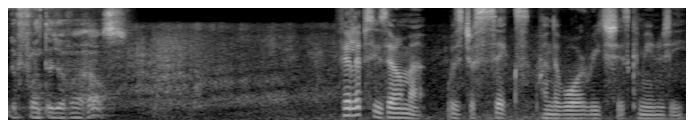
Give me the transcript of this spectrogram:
the frontage of our house. Phillips Uzoma was just six when the war reached his community.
